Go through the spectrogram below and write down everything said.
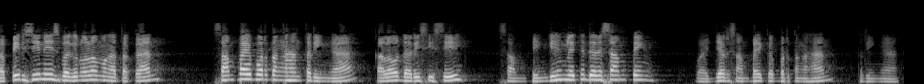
Tapi di sini sebagian ulama mengatakan sampai pertengahan telinga kalau dari sisi samping. Dia melihatnya dari samping, wajar sampai ke pertengahan telinga.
